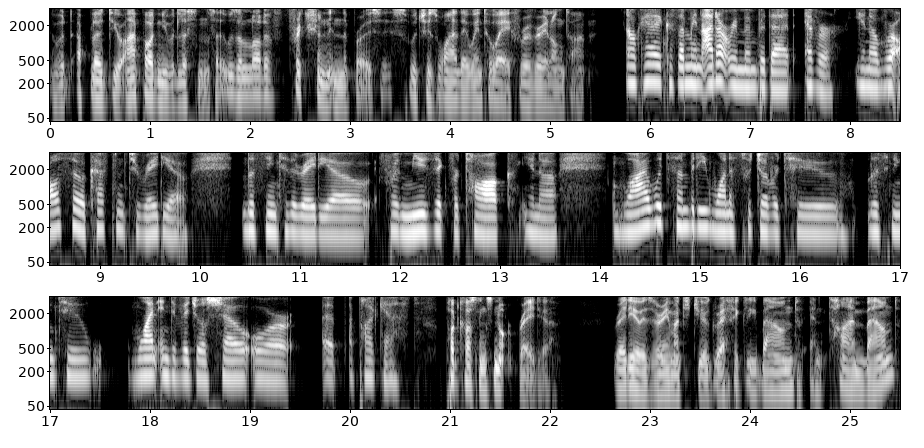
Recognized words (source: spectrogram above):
It would upload to your iPod and you would listen. So there was a lot of friction in the process, which is why they went away for a very long time. Okay, because I mean, I don't remember that ever. You know, we're also accustomed to radio, listening to the radio for music, for talk, you know. Why would somebody want to switch over to listening to one individual show or a, a podcast? Podcasting's not radio. Radio is very much geographically bound and time bound.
